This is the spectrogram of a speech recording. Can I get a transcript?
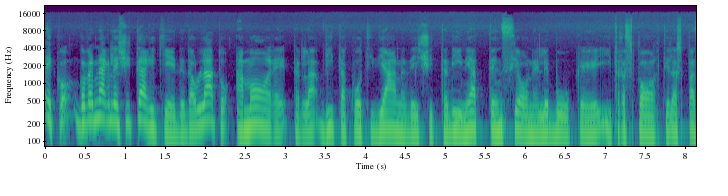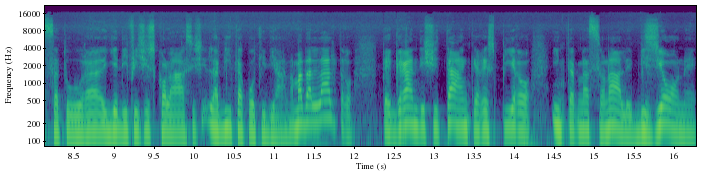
Ecco, governare le città richiede da un lato amore per la vita quotidiana dei cittadini, attenzione, le buche, i trasporti, la spazzatura, gli edifici scolastici, la vita quotidiana, ma dall'altro per grandi città anche respiro internazionale, visione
